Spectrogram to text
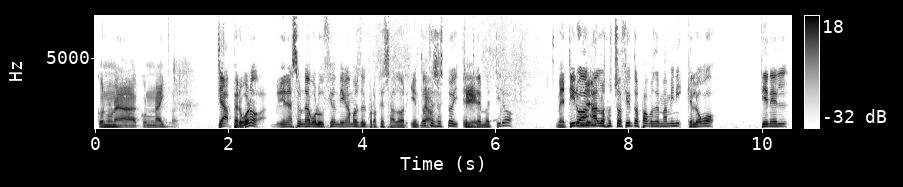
con una con un iPad. Ya, pero bueno, viene a ser una evolución, digamos, del procesador. Y entonces estoy sí. entre me tiro, me tiro a, los 800 pavos del Mac Mini, que luego tiene el-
